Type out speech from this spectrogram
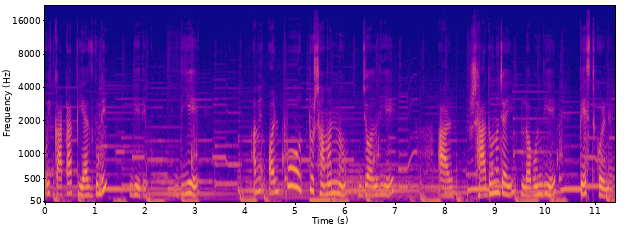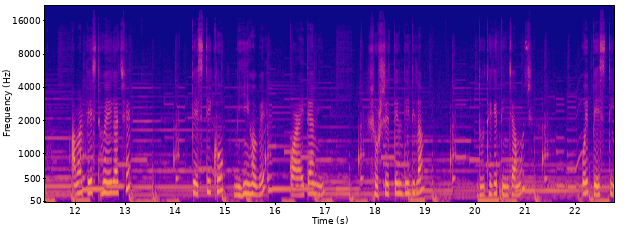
ওই কাটা পেঁয়াজগুলি দিয়ে দিব। দিয়ে আমি অল্প একটু সামান্য জল দিয়ে আর স্বাদ অনুযায়ী লবণ দিয়ে পেস্ট করে নেব। আমার পেস্ট হয়ে গেছে। পেস্টটি খুব মিহি হবে। কড়াইতে আমি সর্ষের তেল দিয়ে দিলাম, দু থেকে তিন চামচ। ওই পেস্টটি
